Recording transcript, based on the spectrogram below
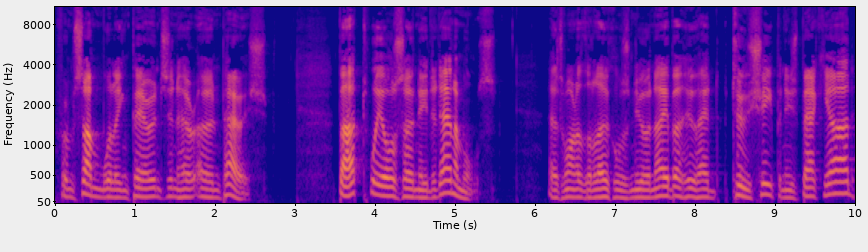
from some willing parents in her own parish. But we also needed animals. As one of the locals knew a neighbour who had two sheep in his backyard,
